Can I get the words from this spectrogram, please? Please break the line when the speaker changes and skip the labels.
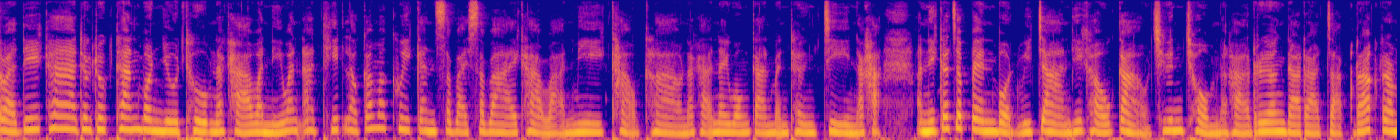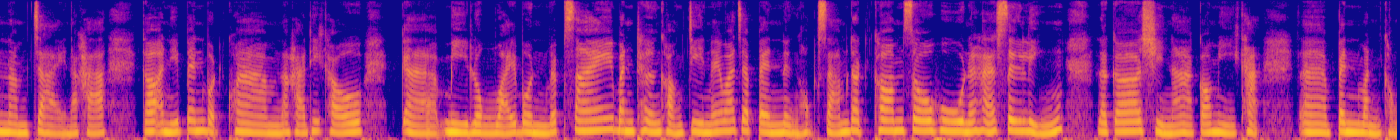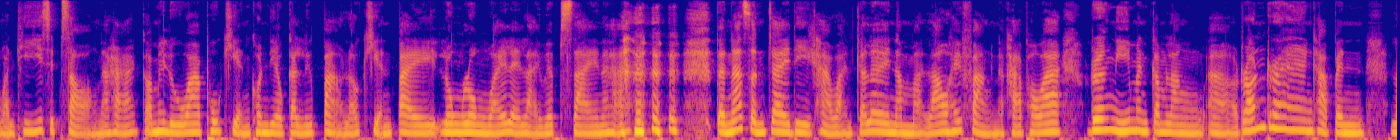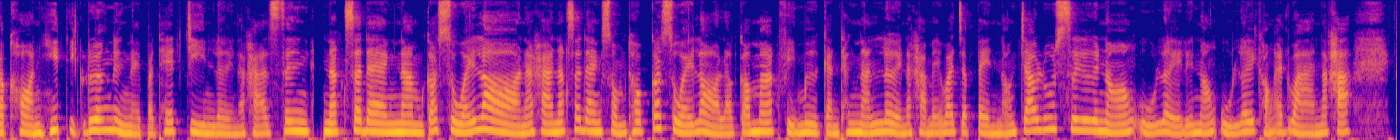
สวัสดีค่ะ ทุกๆทท่านบน YouTube นะคะ วันนี้วันอาทิตย์เราก็มาคุยกันสบายๆค่ะ หวานมีข่าวคราวนะคะ ในวงการบันเทิงจีนนะคะ อันนี้ก็จะเป็นบทวิจารณ์ที่เขากล่าวชื่นชมนะคะ เรื่องดาราจากรักรำนำใจนะคะ ก็อันนี้เป็นบทความนะคะที่เขา มีลงไว้บนเว็บไซต์บันเทิงของจีนไม่ว่าจะเป็น 163.com โซฮูนะคะซือหลิง แล้วก็ชีนาก็มีค่ะเป็นวันของวันที่ 22 นะคะ ก็ไม่รู้ว่าผู้เขียนคนเดียวกันหรือเปล่า แล้วเขียนไปลงลงไว้หลาย ๆ เว็บไซต์นะคะ แต่น่าสนใจดีค่ะ หวานก็เลยนำมาเล่าให้ฟังนะคะ เพราะว่าเรื่องนี้มันกำลังร้อนแรงค่ะ เป็นละครฮิตอีกเรื่องหนึ่งในประเทศจีนเลยนะคะ ซึ่งนักแสดงนำก็สวยหล่อนะคะ นักแสดงงสมทบก็สวยหล่อแล้วก็มากฝีมือกันทั้งนั้นเลยนะคะ ไม่ว่าจะเป็นน้องเจ้าลู่ซือน้องอูเลยหรือน้องอูเล่ยของแอดวานนะคะ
